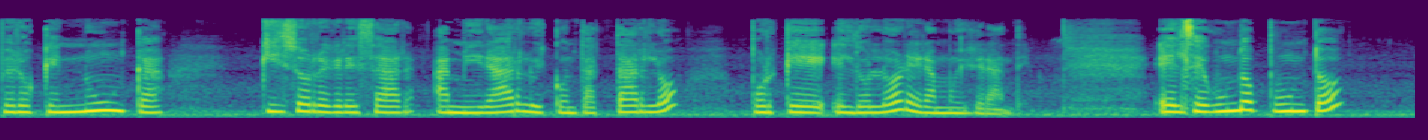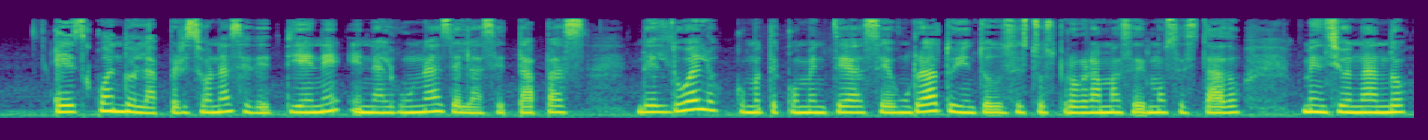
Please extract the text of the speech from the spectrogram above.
pero que nunca quiso regresar a mirarlo y contactarlo porque el dolor era muy grande. El segundo punto es cuando la persona se detiene en algunas de las etapas del duelo, como te comenté hace un rato y en todos estos programas hemos estado mencionando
